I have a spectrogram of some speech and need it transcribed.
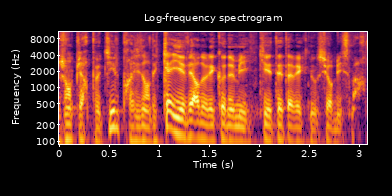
Jean-Pierre Petit, le président des Cahiers Verts de l'économie, qui était avec nous sur Bismart.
